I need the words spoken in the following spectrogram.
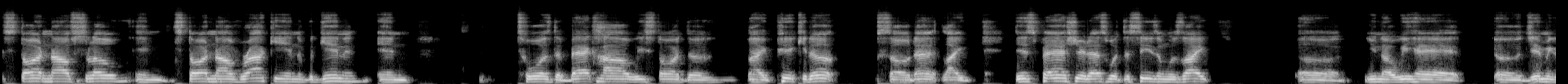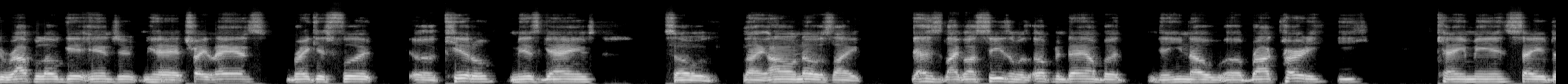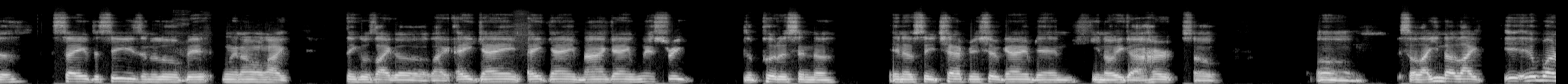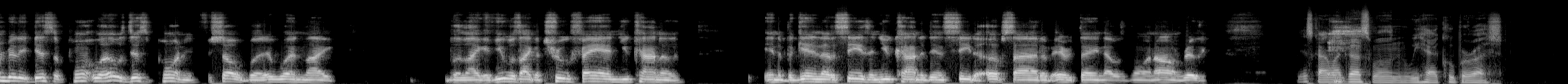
starting off slow and starting off rocky in the beginning. And towards the back haul we start to like pick it up. So that like this past year that's what the season was like. Uh you know we had uh jimmy garoppolo get injured. We had trey lance break his foot uh kittle miss games so like i don't know it's like that's like our season was up and down but then you know uh brock purdy he came in, saved the saved the season a little bit. Went on like I think it was like a like eight game, eight game, nine game win streak to put us in the NFC championship game. Then, you know, he got hurt. So um so like, you know, like it, it wasn't really disappointing. Well, it was disappointing for sure, but it wasn't like but like if you was like a true fan, you kind of in the beginning of the season, you kind of didn't see the upside of everything that was going on, really. It's kind of like us when we had Cooper Rush.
